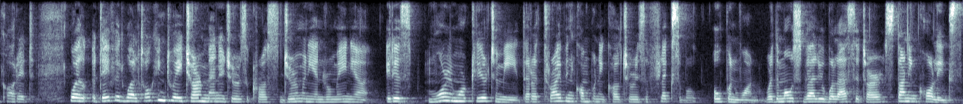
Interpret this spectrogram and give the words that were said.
Got it. Well, uh, David, while talking to HR managers across Germany and Romania, it is more and more clear to me that a thriving company culture is a flexible, open one, where the most valuable asset are stunning colleagues.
